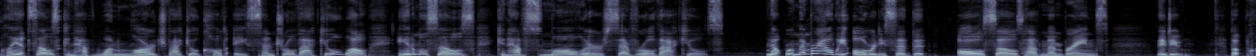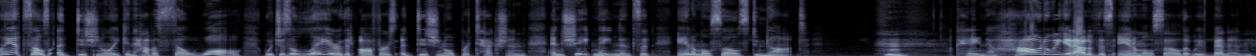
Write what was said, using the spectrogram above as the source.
Plant cells can have one large vacuole called a central vacuole, while animal cells can have smaller, several vacuoles. Now, remember how we already said that all cells have membranes? They do. But plant cells additionally can have a cell wall, which is a layer that offers additional protection and shape maintenance that animal cells do not. Hmm. Okay, now how do we get out of this animal cell that we've been in?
